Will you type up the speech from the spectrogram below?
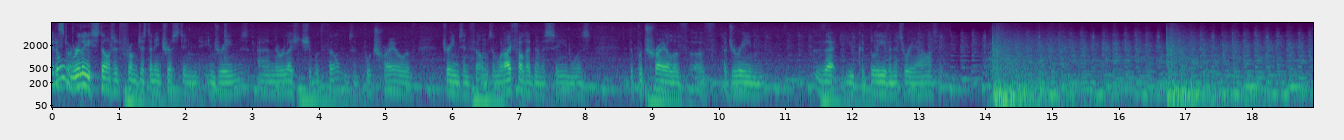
It all really started from just an interest in, in dreams and the relationship with films and portrayal of dreams in films. And what I felt I'd never seen was the portrayal of, of a dream that you could believe in its reality.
